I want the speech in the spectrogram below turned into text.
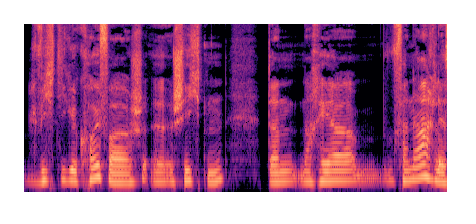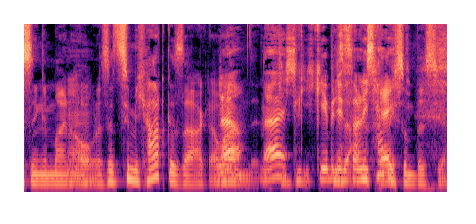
wichtige Käuferschichten dann nachher vernachlässigen in meinen mhm. Augen. Das ist jetzt ziemlich hart gesagt, aber ja, ja, ich, ich gebe dir völlig recht. Ich so ein bisschen.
